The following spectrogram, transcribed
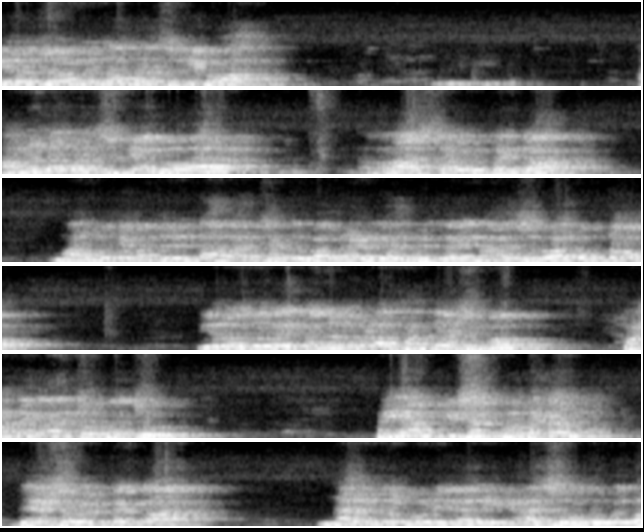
ఈరోజు అన్నదాత సుఖీభవ. అన్నదాత సుఖీభవ రాష్ట్ర వ్యాప్తంగా మన ముఖ్యమంత్రి నారా చంద్రబాబు నాయుడు గారి పెద్ద ఆశీర్వాదంతో ఈరోజు రైతన్నలు కూడా సంతోషము పండగ అని చెప్పచ్చు. పిఎం కిషన్ పథకం దేశవ్యాప్తంగా నరేంద్ర మోడీ గారి ఆశీర్వాదం వల్ల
